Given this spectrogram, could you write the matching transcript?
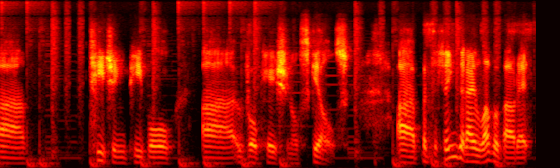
uh, teaching people uh, vocational skills. Uh, but the thing that I love about it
